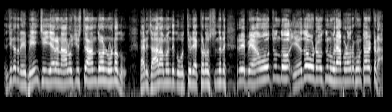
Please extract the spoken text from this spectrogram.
ఎందుకంటే రేపు ఏం చెయ్యాలని ఆలోచిస్తే ఆందోళన ఉండదు. కానీ చాలామందికి ఒత్తిడి ఎక్కడ వస్తుందంటే రేపు ఏమవుతుందో ఏదో ఒకటి అవుతుంది నువ్వు రేపటి వరకు ఉంటావు ఇక్కడ.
